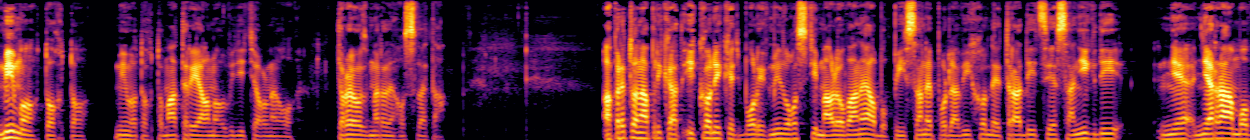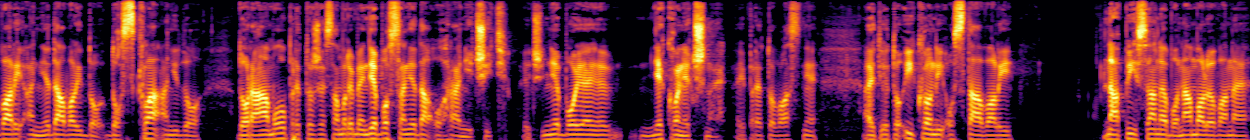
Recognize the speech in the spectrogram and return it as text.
mimo tohto, mimo tohto materiálneho, viditeľného, trojozmerného sveta. A preto napríklad ikony, keď boli v minulosti maľované alebo písané podľa východnej tradície, sa nikdy ne, nerámovali a nedávali do, do skla ani do, do rámov, pretože samozrejme nebo sa nedá ohraničiť. Hej, či nebo je nekonečné. Hej, preto vlastne aj tieto ikony ostávali napísané alebo namaľované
